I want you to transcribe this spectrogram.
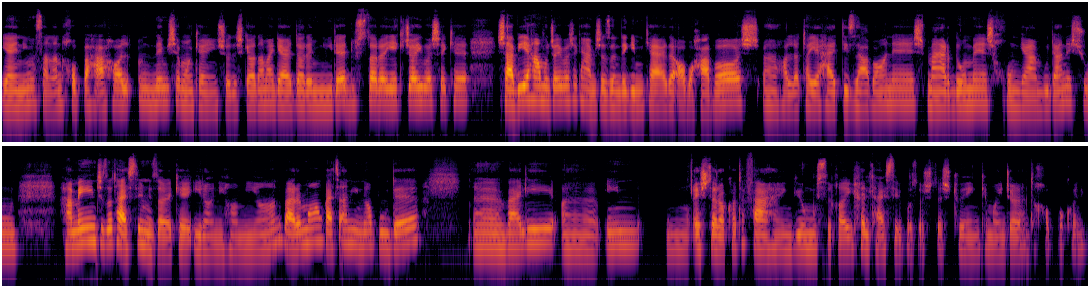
یعنی مثلا خب به هر حال نمیشه ممکن این شدش که آدم اگر داره میره دوست داره یک جایی باشه که شبیه همون جایی باشه که همیشه زندگی می‌کرده. آب و هواش حالا تا یه حدی زبانش مردمش خونگرم بودنشون. همه این چیزا تاثیر می‌ذاره که ایرانی ها میان. برای ما هم قطعا اینا بوده. ولی این اشتراکات فرهنگی و موسیقایی خیلی تاثیر گذاشتش تو این که ما اینجا رو انتخاب بکنیم.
